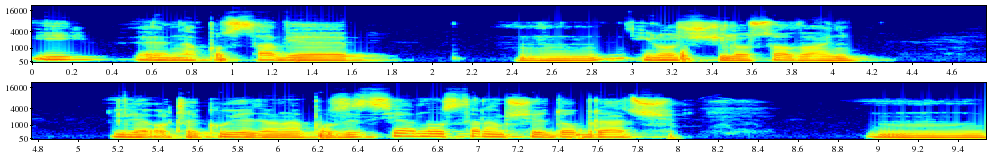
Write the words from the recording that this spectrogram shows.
I na podstawie mm, ilości losowań ile oczekuje dana pozycja, no staram się dobrać mm,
